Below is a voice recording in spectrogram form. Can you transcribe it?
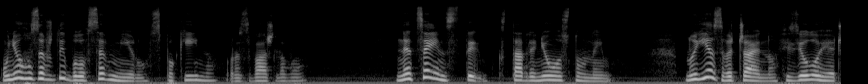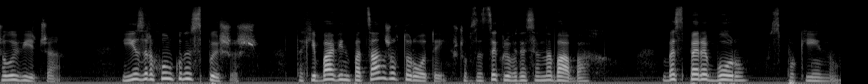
У нього завжди було все в міру, спокійно, розважливо. Не цей інстинкт став для нього основним. Ну, є, звичайно, фізіологія чоловіча, її з рахунку не спишеш. Та хіба він пацан жовторотий, щоб зациклюватися на бабах? Без перебору, спокійно.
